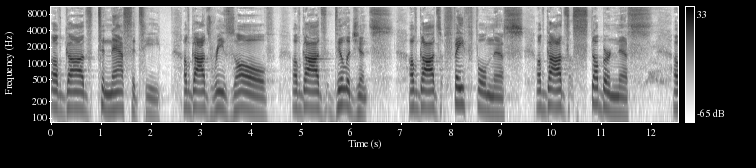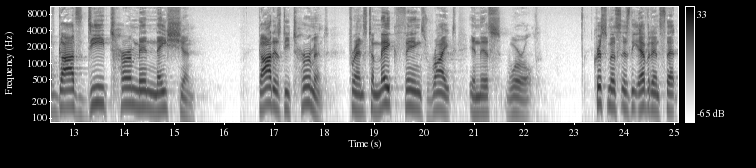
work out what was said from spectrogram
of God's tenacity, of God's resolve, of God's diligence, of God's faithfulness, of God's stubbornness, of God's determination. God is determined, friends, to make things right in this world. Christmas is the evidence that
